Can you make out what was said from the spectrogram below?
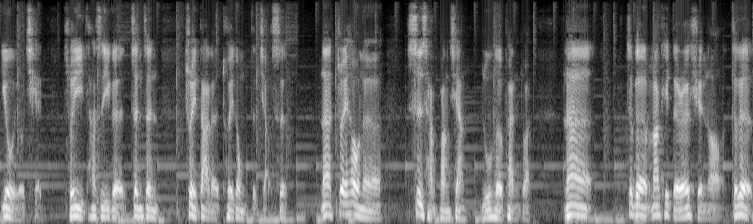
又有钱，所以它是一个真正。最大的推动的角色，那最后呢？市场方向如何判断？那这个 market direction 哦，这个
